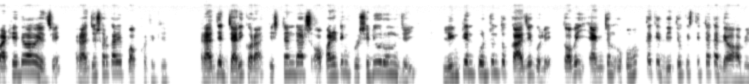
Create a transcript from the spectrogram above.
পাঠিয়ে দেওয়া হয়েছে রাজ্য সরকারের পক্ষ থেকে। রাজ্যের জারি করা স্ট্যান্ডার্ডস অপারেটিং প্রসিডিউর অনুযায়ী লিঙ্কটেন পর্যন্ত কাজে গলে তবেই একজন উপভোক্তাকে দ্বিতীয় কিস্তির টাকা দেওয়া হবে।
